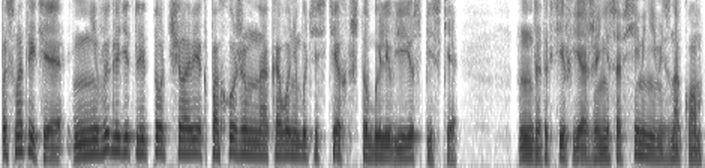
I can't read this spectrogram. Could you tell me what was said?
Посмотрите, не выглядит ли тот человек похожим на кого-нибудь из тех, что были в ее списке?» «Детектив, я же не со всеми ними знаком.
